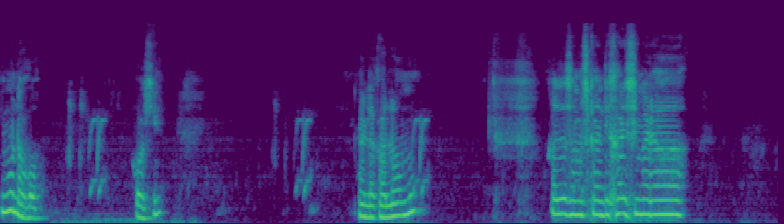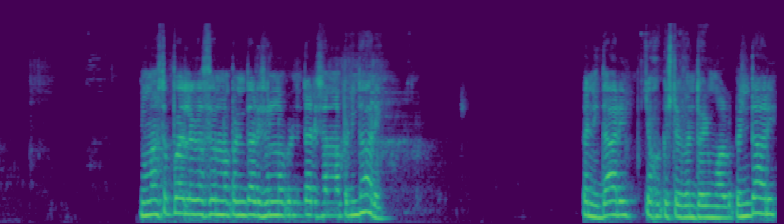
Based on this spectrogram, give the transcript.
Ήμουν εγώ. Όχι. Έλα καλό μου. Άντε θα μας κάνει τη χάρη σήμερα. Είμαστε που έλεγα θέλω να πενιντάρει, θέλω να πενιντάρει, θέλω να πενιντάρει. Πενιντάρι και έχω και στο inventory μου άλλο πενιντάρι.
